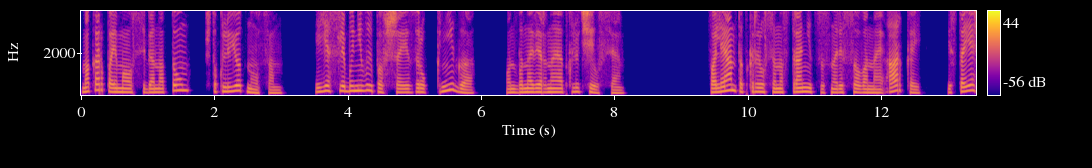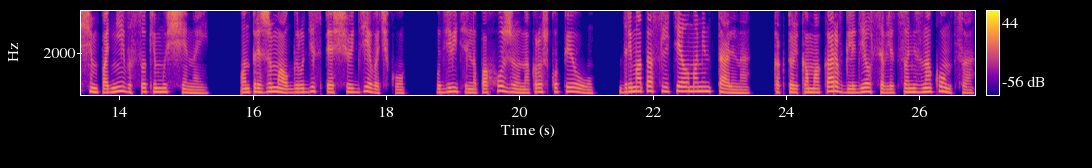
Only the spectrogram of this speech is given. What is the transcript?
Макар поймал себя на том, что клюет носом. И если бы не выпавшая из рук книга, он бы, наверное, отключился. Фолиант открылся на странице с нарисованной аркой и стоящим под ней высоким мужчиной. Он прижимал к груди спящую девочку, удивительно похожую на крошку Пиу. Дремота слетела моментально, как только Макар вгляделся в лицо незнакомца.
